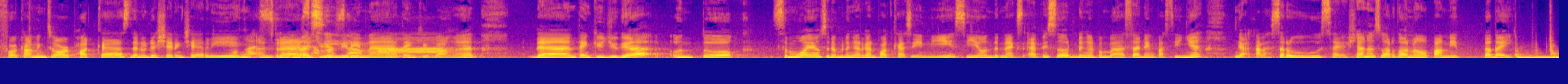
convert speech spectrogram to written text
for coming to our podcast dan udah sharing-sharing. Andra dan juga. Firina. Thank you banget. Dan thank you juga untuk semua yang sudah mendengarkan podcast ini. See you on the next episode dengan pembahasan yang pastinya nggak kalah seru. Saya Shana Suartono, pamit. Bye-bye.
